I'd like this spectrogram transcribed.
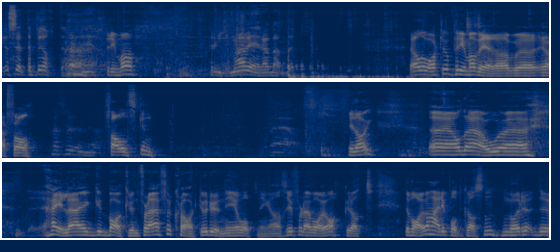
Vi setter Bjarte her. Prima. Prima vera bandet. Ja, det ble jo Prima Vera, i hvert fall. Pass på den ja? Falsken. I dag. Eh, og det er jo eh, Hele bakgrunnen for det forklarte jo Rune i åpninga si, for det var jo akkurat Det var jo her i podkasten, når det,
